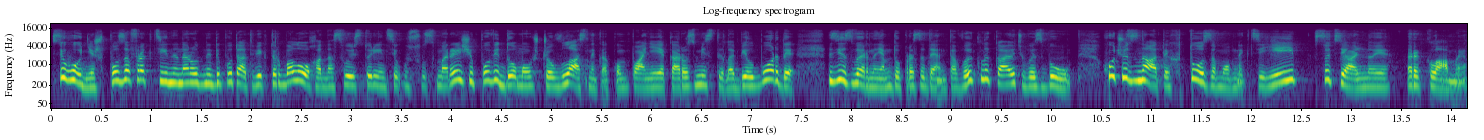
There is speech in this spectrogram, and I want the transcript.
Сьогодні ж позафракційний народний депутат Віктор Балога на своїй сторінці у соцмережі повідомив, що власника компанії, яка розмістила білборди, зі зверненням до президента викликають в СБУ. Хочуть знати, хто замовник цієї соціальної реклами.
